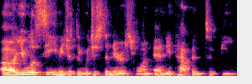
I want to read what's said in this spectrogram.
uh, you will see immediately which is the nearest one. And it happened to be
